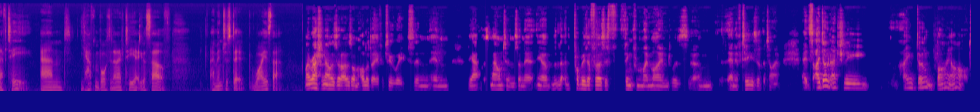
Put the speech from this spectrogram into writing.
nft and you haven't bought an nft yet yourself. I'm interested why is that? My rationale is that i was on holiday for two weeks in in the Atlas Mountains, and you know probably the furthest thing from my mind was um, NFTs at the time. It's I don't actually I don't buy art.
